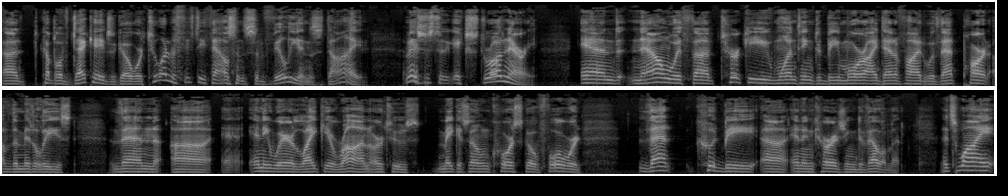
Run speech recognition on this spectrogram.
uh, a couple of decades ago where 250,000 civilians died. I mean, it's just extraordinary. And now, with uh, Turkey wanting to be more identified with that part of the Middle East than uh, anywhere like Iran or to make its own course go forward, that could be uh, an encouraging development. That's why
